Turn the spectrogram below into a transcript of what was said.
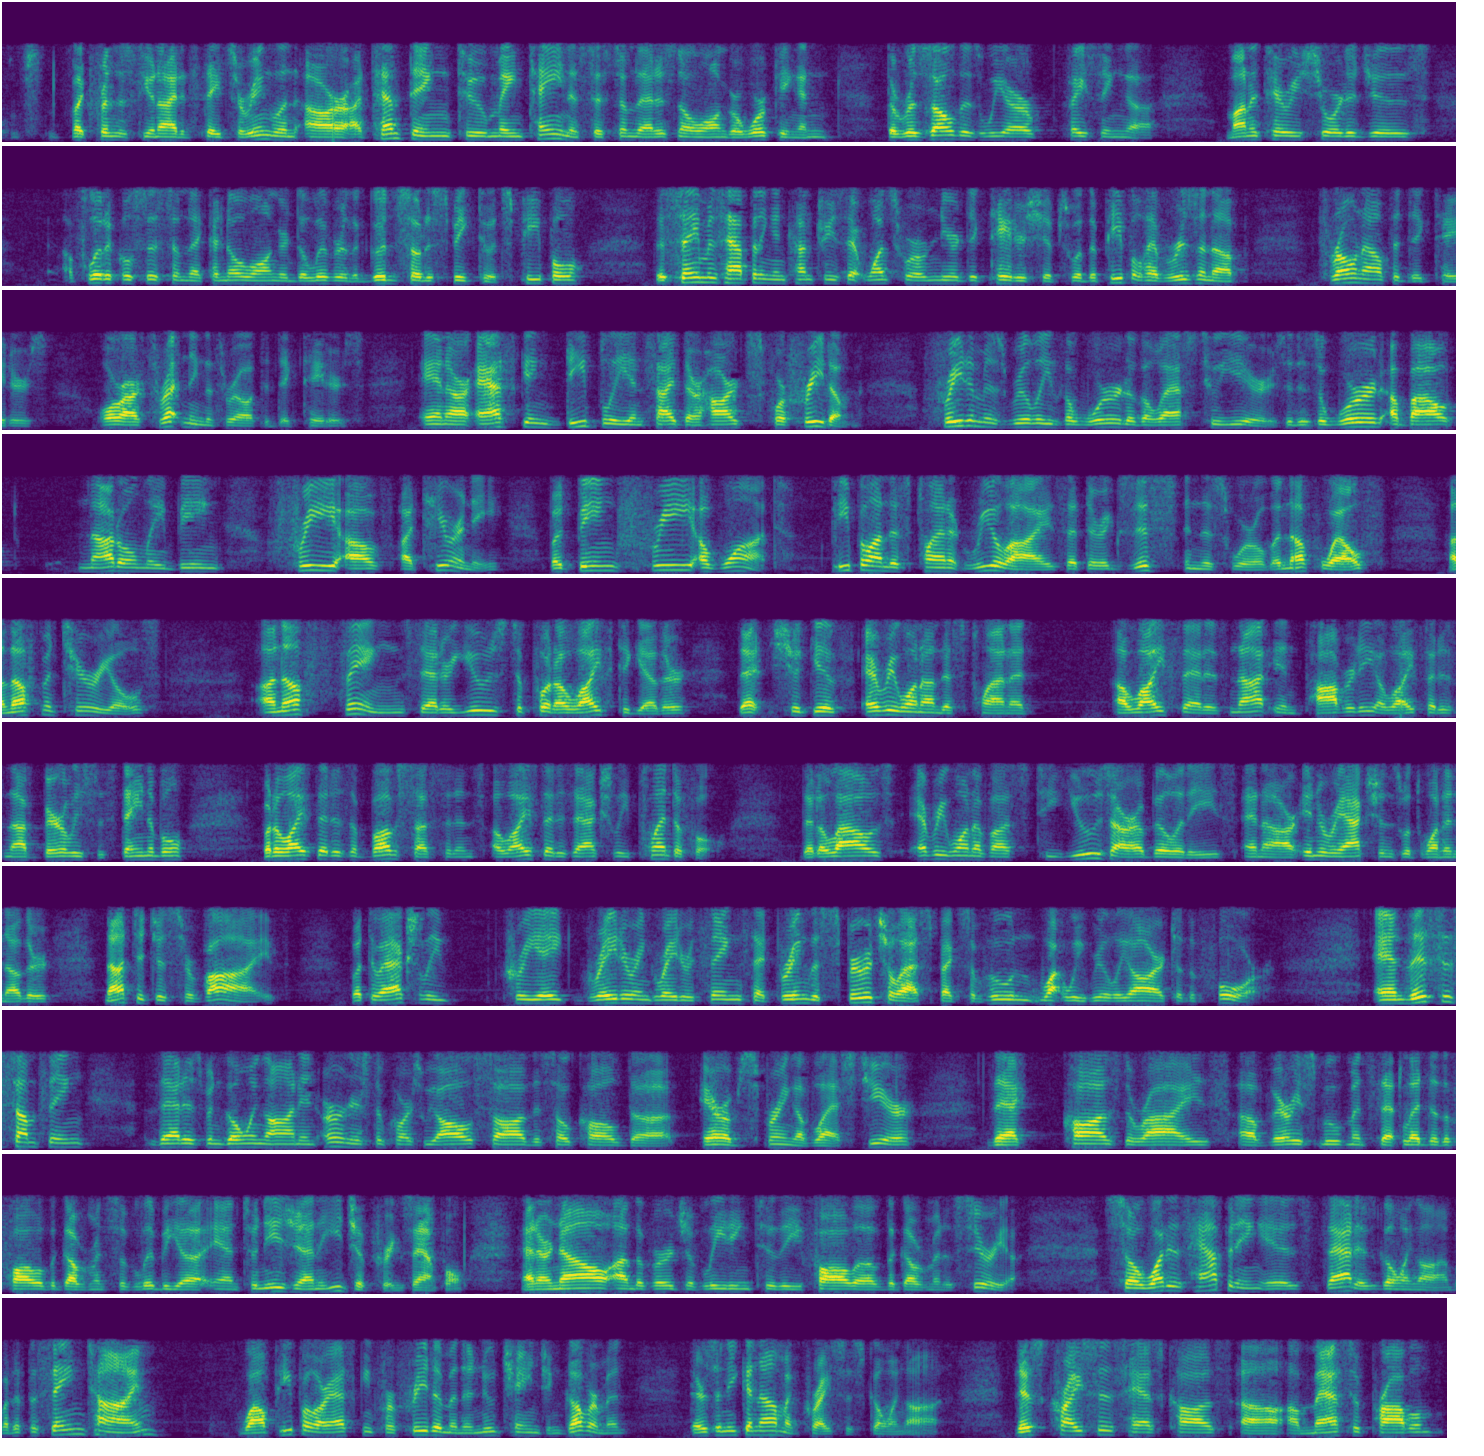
like for instance the United States or England, are attempting to maintain a system that is no longer working, and the result is we are facing uh, monetary shortages, a political system that can no longer deliver the goods, so to speak, to its people. The same is happening in countries that once were near dictatorships, where the people have risen up, thrown out the dictators, or are threatening to throw out the dictators, and are asking deeply inside their hearts for freedom. Freedom is really the word of the last two years. It is a word about not only being free of a tyranny, but being free of want, people on this planet realize that there exists in this world enough wealth, enough materials, enough things that are used to put a life together that should give everyone on this planet a life that is not in poverty, a life that is not barely sustainable, but a life that is above sustenance, a life that is actually plentiful, that allows every one of us to use our abilities and our interactions with one another not to just survive, but to actually create greater and greater things that bring the spiritual aspects of who and what we really are to the fore. And this is something that has been going on in earnest. Of course, we all saw the so called uh, Arab Spring of last year that caused the rise of various movements that led to the fall of the governments of Libya and Tunisia and Egypt, for example, and are now on the verge of leading to the fall of the government of Syria. So what is happening is that is going on. But at the same time, while people are asking for freedom and a new change in government, there's an economic crisis going on. This crisis has caused uh, a massive problem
